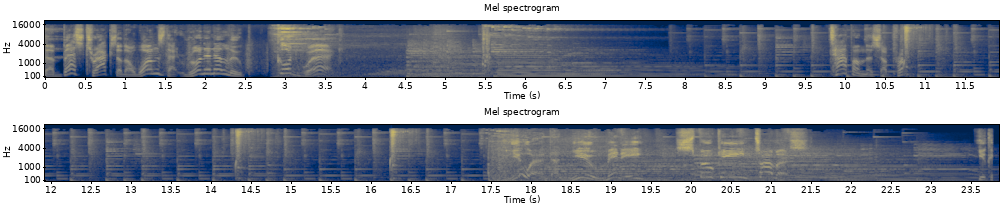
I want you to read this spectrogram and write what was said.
The best tracks are the ones that run in a loop. Good work! Tap on the surprise... You earned a new mini, Spooky Thomas. You can...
